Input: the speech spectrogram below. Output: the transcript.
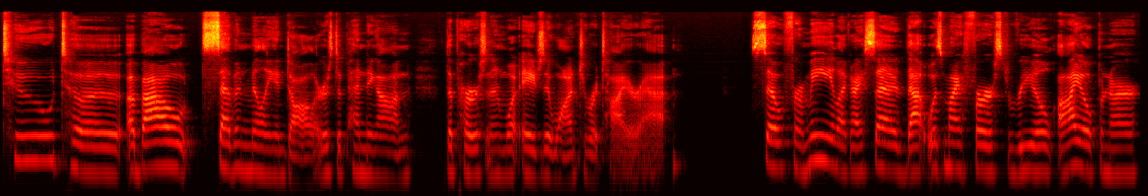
two to about $7 million, depending on the person and what age they wanted to retire at. So for me, like I said, that was my first real eye opener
